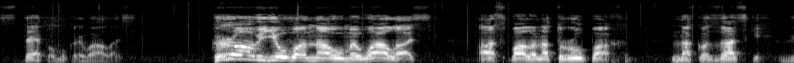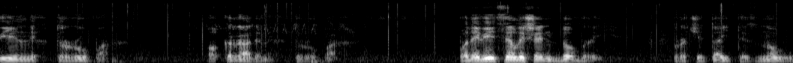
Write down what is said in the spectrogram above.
степом укривалась. Кров'ю вона умивалась, а спала на трупах, на козацьких вільних трупах, окрадених трупах. Подивіться лишень добрий, прочитайте знову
